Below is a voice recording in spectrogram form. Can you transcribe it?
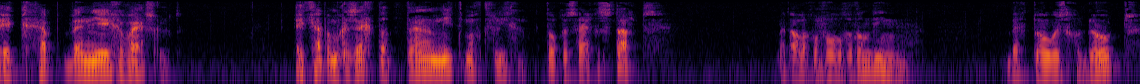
Ik heb Bernier gewaarschuwd. Ik heb hem gezegd dat Traan niet mocht vliegen. Toch is hij gestart. Met alle gevolgen van dien. Berthaud is gedood.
